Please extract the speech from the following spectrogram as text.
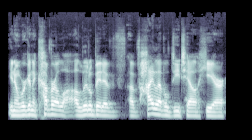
you know, we're going to cover a, lo- a, little bit of, of high level detail here,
